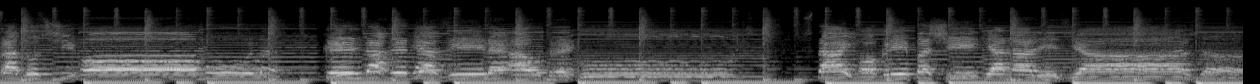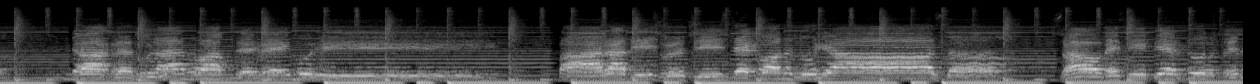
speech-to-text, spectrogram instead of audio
s-a dus și omul. Când atâtea zile au trecut Stai o clipă și te analizează Dacă tu la noapte vei muri. Paradisul ți se conturează Sau vei fi pierdut în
